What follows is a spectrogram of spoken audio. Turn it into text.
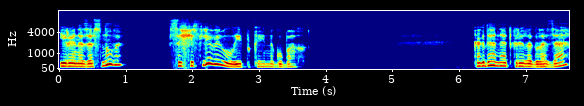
Ирена заснула со счастливой улыбкой на губах. Когда она открыла глаза,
